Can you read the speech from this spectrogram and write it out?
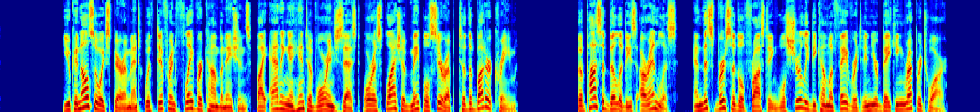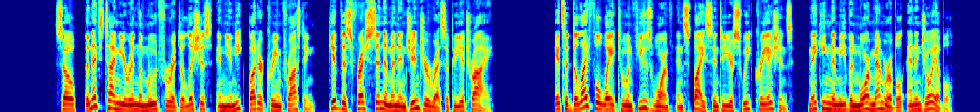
You can also experiment with different flavor combinations by adding a hint of orange zest or a splash of maple syrup to the buttercream. The possibilities are endless, and this versatile frosting will surely become a favorite in your baking repertoire. So, the next time you're in the mood for a delicious and unique buttercream frosting, give this fresh cinnamon and ginger recipe a try. It's a delightful way to infuse warmth and spice into your sweet creations, making them even more memorable and enjoyable.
